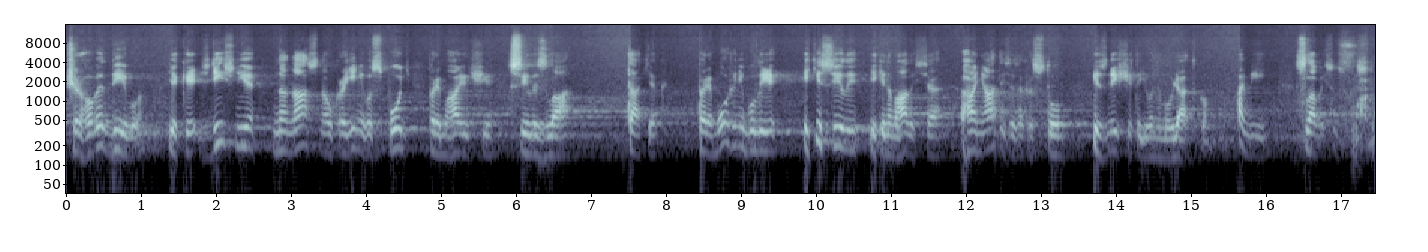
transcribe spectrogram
чергове диво, яке здійснює на нас, на Україні Господь, перемагаючи сили зла, так як переможені були і ті сили, які намагалися ганятися за Христом і знищити його немовлятком. Амінь. Слава Ісусу Христу!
